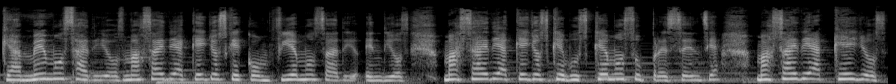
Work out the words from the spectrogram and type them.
que amemos a Dios, más hay de aquellos que confiemos en Dios, más hay de aquellos que busquemos su presencia, más hay de aquellos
